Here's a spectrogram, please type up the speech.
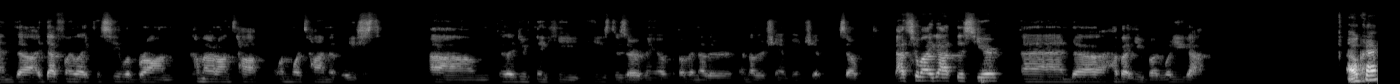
And uh, I definitely like to see LeBron come out on top one more time at least because um, I do think he he's deserving of, of another another championship. So that's who I got this year. And uh, how about you, bud? What do you got? Okay,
